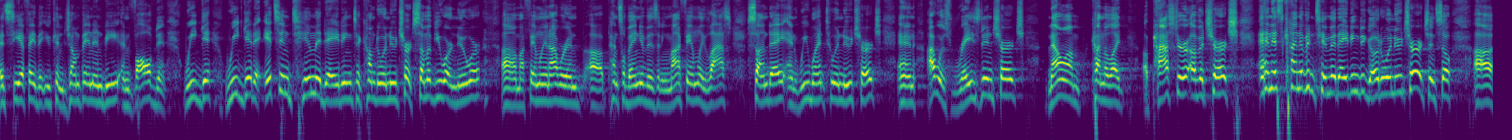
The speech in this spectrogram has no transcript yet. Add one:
at CFA that you can jump in and be involved in. We get, we get it. It's intimidating to come to a new church. Some of you are newer. Uh, my family and I were in uh, Pennsylvania visiting my family last Sunday, and we went to a new church. And I was raised in church. Now I'm kind of like, a pastor of a church, and it's kind of intimidating to go to a new church. And so uh,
